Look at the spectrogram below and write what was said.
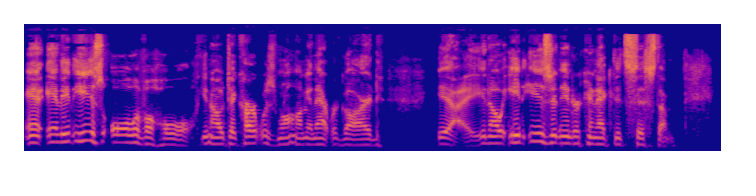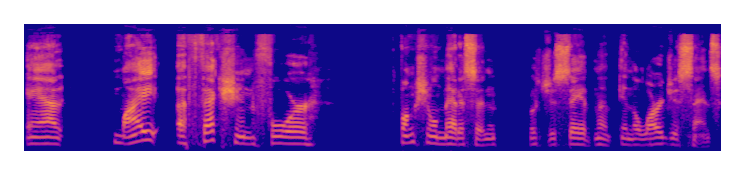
And, and it is all of a whole. You know, Descartes was wrong in that regard. Yeah, you know, it is an interconnected system. And my affection for functional medicine let's just say it in the, in the, largest sense,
